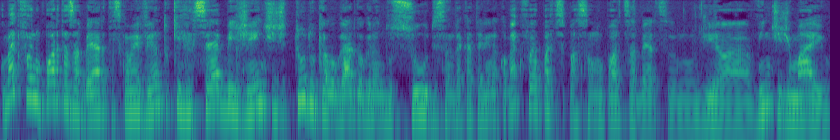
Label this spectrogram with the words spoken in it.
Como é que foi no Portas Abertas, que é um evento que recebe gente de tudo que é lugar do Rio Grande do Sul, de Santa Catarina? Como é que foi a participação no Portas Abertas no dia 20 de maio,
